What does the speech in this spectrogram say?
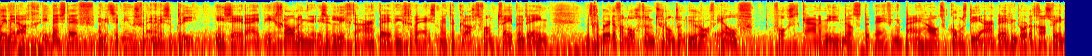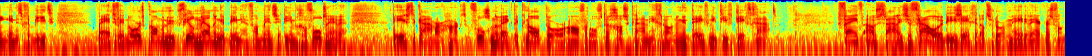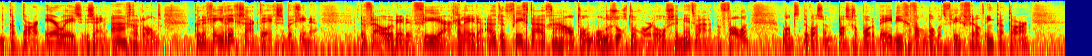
Goedemiddag, ik ben Stef en dit is het nieuws van NWS op 3. In Zeerijp in Groningen is een lichte aardbeving geweest met de kracht van 2,1. Het gebeurde vanochtend rond een uur of 11. Volgens het KNMI dat de bevingen bijhoudt, komt die aardbeving door de gaswinning in het gebied. Bij RTW Noord komen nu veel meldingen binnen van mensen die hem gevoeld hebben. De Eerste Kamer hakt volgende week de knoop door over of de gaskraan in Groningen definitief dicht gaat. Vijf Australische vrouwen die zeggen dat ze door medewerkers van Qatar Airways zijn aangerand... kunnen geen rechtszaak tegen ze beginnen. De vrouwen werden vier jaar geleden uit een vliegtuig gehaald om onderzocht te worden of ze net waren bevallen. Want er was een pasgeboren baby gevonden op het vliegveld in Qatar.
